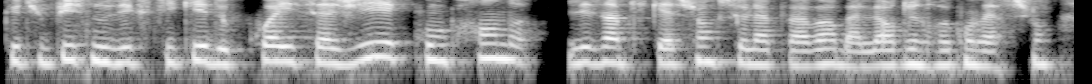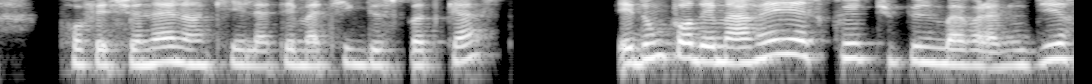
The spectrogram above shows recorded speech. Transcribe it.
que tu puisses nous expliquer de quoi il s'agit et comprendre les implications que cela peut avoir bah, lors d'une reconversion professionnelle, hein, qui est la thématique de ce podcast. Et donc, pour démarrer, est-ce que tu peux bah, voilà, nous dire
